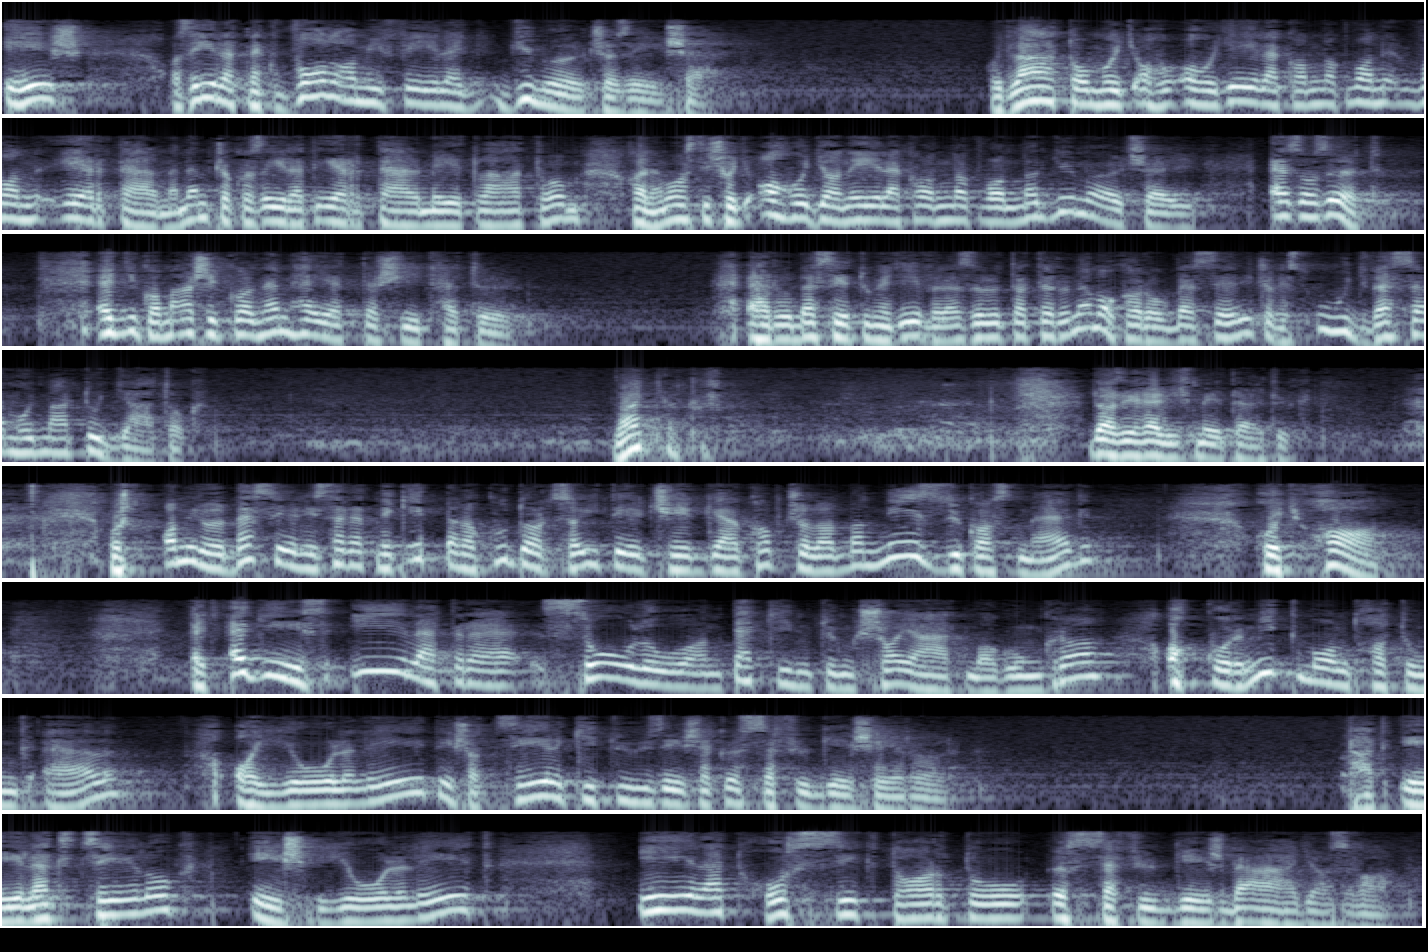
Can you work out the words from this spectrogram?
és az életnek valamiféle gyümölcsözése. Hogy látom, hogy ahogy élek, annak van, van értelme. Nem csak az élet értelmét látom, hanem azt is, hogy ahogyan élek, annak vannak gyümölcsei. Ez az öt. Egyik a másikkal nem helyettesíthető. Erről beszéltünk egy évvel ezelőtt, tehát erről nem akarok beszélni, csak ezt úgy veszem, hogy már tudjátok. Látjátok? De azért elismételtük. Most amiről beszélni szeretnék éppen a kudarca ítéltséggel kapcsolatban, nézzük azt meg, hogy ha egy egész életre szólóan tekintünk saját magunkra, akkor mit mondhatunk el a jól lét és a célkitűzések összefüggéséről? Tehát életcélok és jól lét, élet hosszig tartó összefüggésbe ágyazva.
